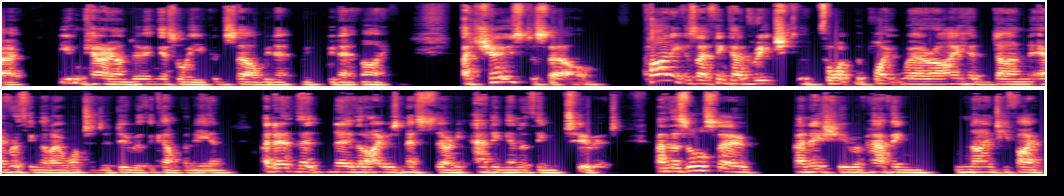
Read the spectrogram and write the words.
uh, you can carry on doing this or you can sell. We don't, we, we don't mind. I chose to sell partly because I think I'd reached the point where I had done everything that I wanted to do with the company. And I don't know that I was necessarily adding anything to it. And there's also an issue of having 95%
